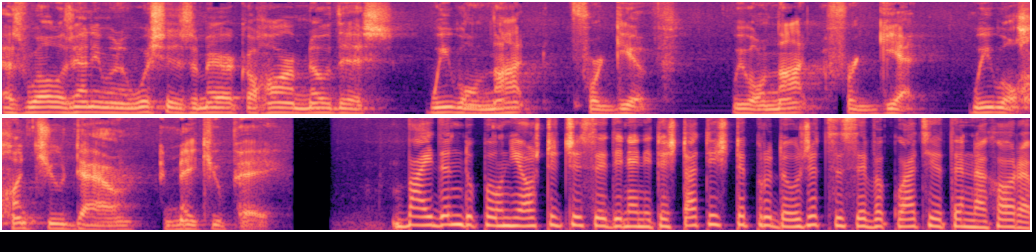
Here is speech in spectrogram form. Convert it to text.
as well as anyone who wishes America harm, know this. We will not forgive. We will not forget. We will hunt you down and make you pay. Байден допълни още, че Съединените щати ще продължат с евакуацията на хора.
